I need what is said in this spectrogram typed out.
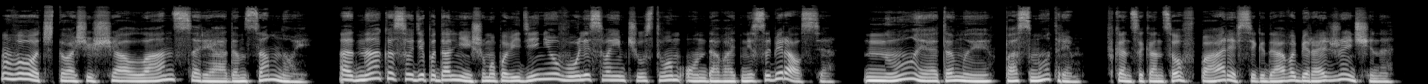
Вот что ощущал Ланс рядом со мной. Однако, судя по дальнейшему поведению, воли своим чувствам он давать не собирался. Ну, это мы посмотрим. В конце концов, в паре всегда выбирает женщина —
